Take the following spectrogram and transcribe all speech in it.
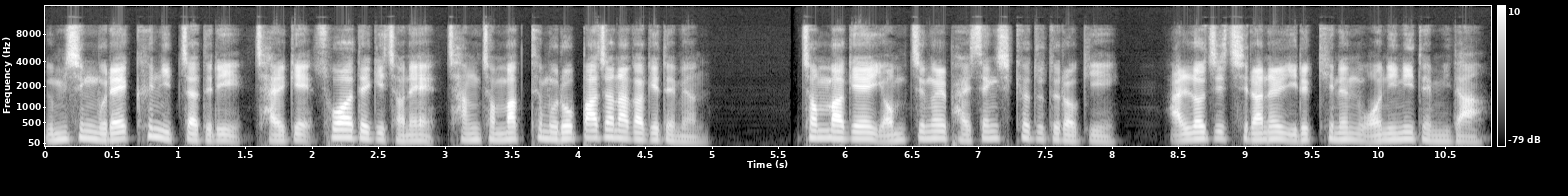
음식물의 큰 입자들이 잘게 소화되기 전에 장 점막 틈으로 빠져나가게 되면 점막에 염증을 발생시켜 두드러기, 알러지 질환을 일으키는 원인이 됩니다.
